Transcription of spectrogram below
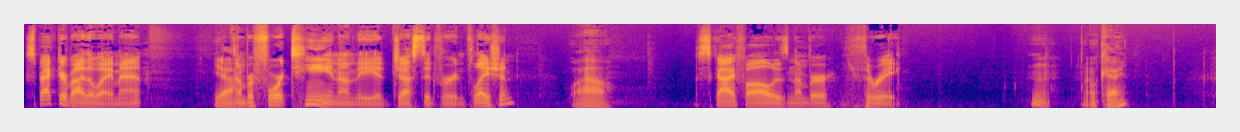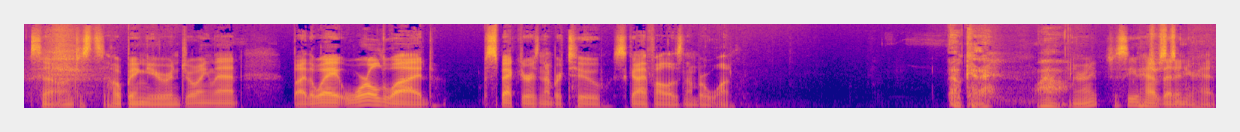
Spectre, by the way, Matt, yeah. number fourteen on the adjusted for inflation. wow. Skyfall is number three. Hmm. Okay. So I'm just hoping you're enjoying that. By the way, worldwide, Spectre is number two. Skyfall is number one. Okay. Wow. All right, just so you have that in your head.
